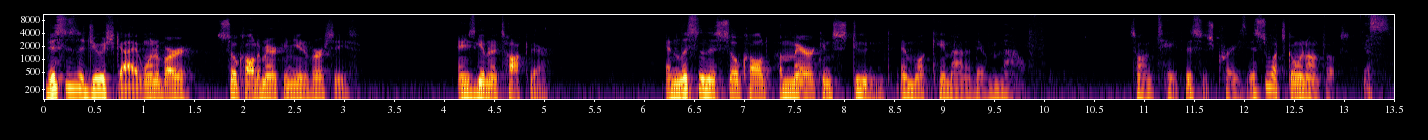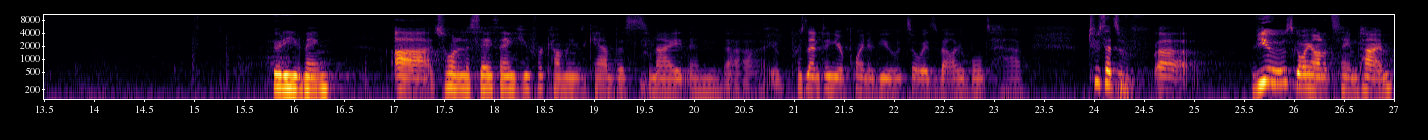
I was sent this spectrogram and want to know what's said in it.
This is a Jewish guy at one of our so called American universities, and he's giving a talk there. And listen to this so called American student and what came out of their mouth. It's on tape. This is crazy. This is what's going on, folks. Yes. Good evening. I uh, just wanted to say thank you for coming to campus tonight and uh, presenting your point of view. It's always valuable to have two sets of uh, views going on at the same time.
